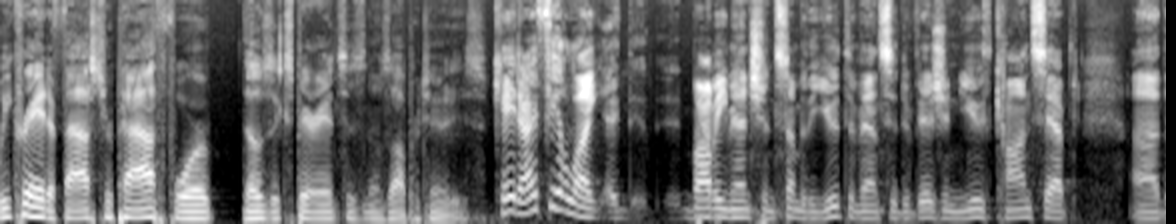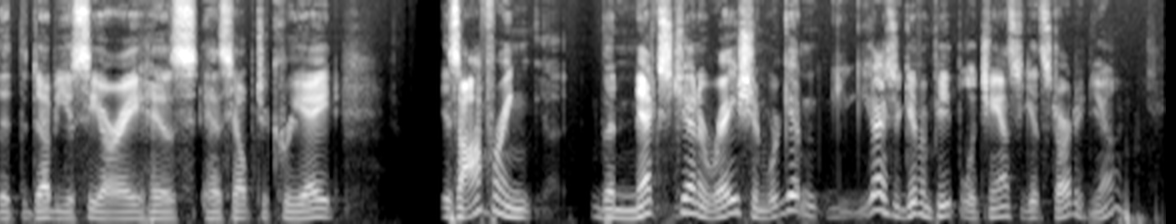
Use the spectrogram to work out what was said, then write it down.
we create a faster path for those experiences and those opportunities. Kate, I feel like uh, Bobby mentioned some of the youth events, the Division Youth concept uh, that the WCRA has has helped to create is offering the next generation. We're getting you guys are giving people a chance to get started young. Yeah,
